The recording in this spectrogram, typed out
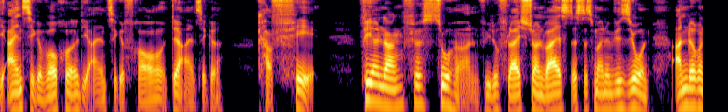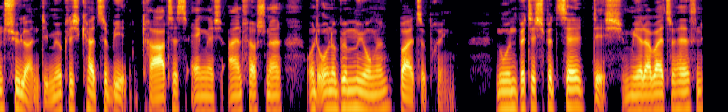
die einzige Woche, die einzige Frau, der einzige Kaffee. Vielen Dank fürs Zuhören. Wie du vielleicht schon weißt, ist es meine Vision, anderen Schülern die Möglichkeit zu bieten, gratis Englisch einfach schnell und ohne Bemühungen beizubringen. Nun bitte ich speziell dich, mir dabei zu helfen,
